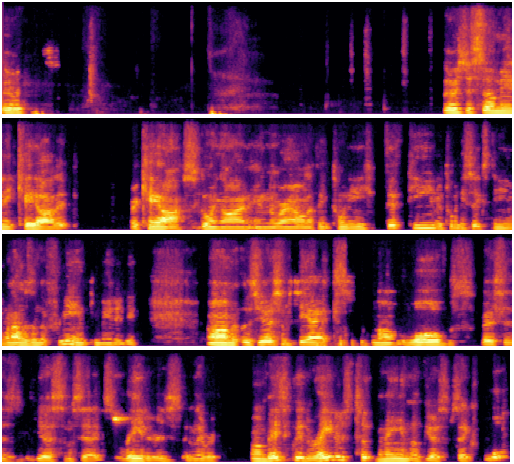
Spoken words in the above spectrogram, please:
So there was just so many chaotic or chaos going on in around I think 2015 or 2016 when I was in the free aim community. Um, it was USMCX um, Wolves versus USMCX Raiders, and they were um, basically the Raiders took the name of USMCX Wolves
